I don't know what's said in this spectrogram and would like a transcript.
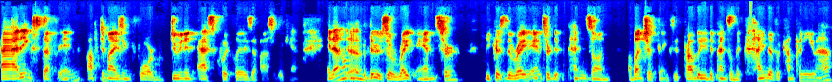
adding stuff in, optimizing for doing it as quickly as I possibly can. And I don't yeah. think there's a right answer because the right answer depends on a bunch of things. It probably depends on the kind of a company you have,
